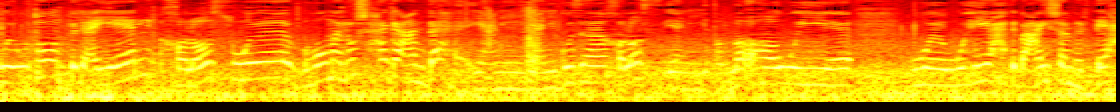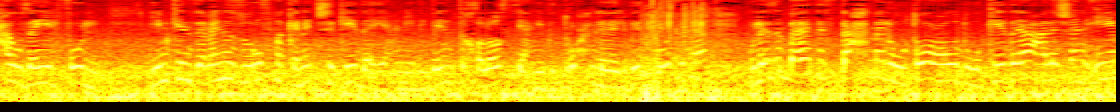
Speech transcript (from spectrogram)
وتقعد بالعيال خلاص وهو ملوش حاجة عندها. يعني يعني جوزها خلاص يعني يطلقها وهي هتبقى عايشة مرتاحة وزي الفل. يمكن زمان الظروف ما كانتش كده. يعني البنت خلاص يعني بتروح لبيت جوزها ولازم بقى تستحمل وتقعد وكده علشان إيه؟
